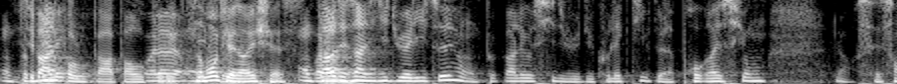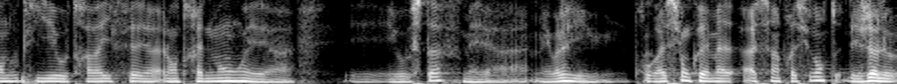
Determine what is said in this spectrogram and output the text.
on, on peut c'est parler. pour, par rapport au Voilà, collectif. Ça montre qu'il y a une richesse. On Voilà. parle des individualités, on peut parler aussi du, du collectif, de la progression. Alors c'est sans doute lié au travail fait à l'entraînement et, à- et, et au staff, mais, euh, mais voilà, il y a eu une progression quand même assez impressionnante. Déjà, le,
